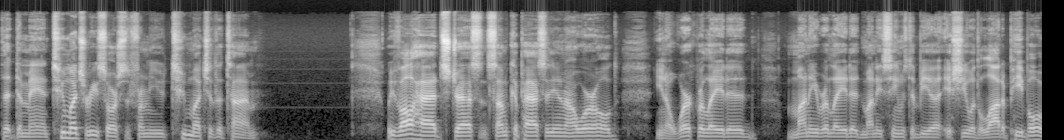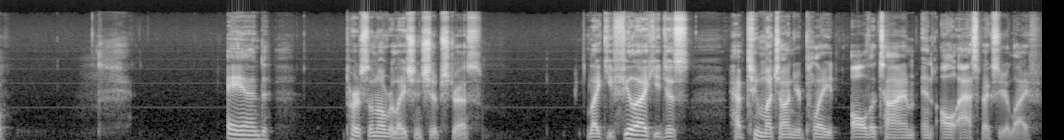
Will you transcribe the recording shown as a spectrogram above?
that demand too much resources from you too much of the time. We've all had stress in some capacity in our world, you know, work related, money related. Money seems to be an issue with a lot of people. And personal relationship stress. Like you feel like you just have too much on your plate all the time in all aspects of your life.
